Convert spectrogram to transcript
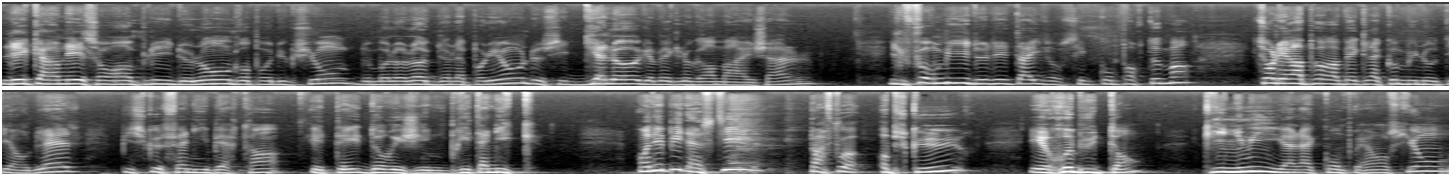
Les carnets sont remplis de longues reproductions de monologues de Napoléon, de ses dialogues avec le grand maréchal. Il fourmille de détails sur ses comportements, sur les rapports avec la communauté anglaise, puisque Fanny Bertrand était d'origine britannique. En dépit d'un style parfois obscur et rebutant, qui nuit à la compréhension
